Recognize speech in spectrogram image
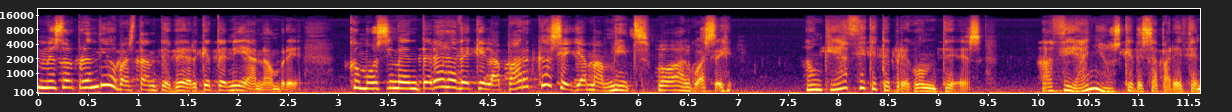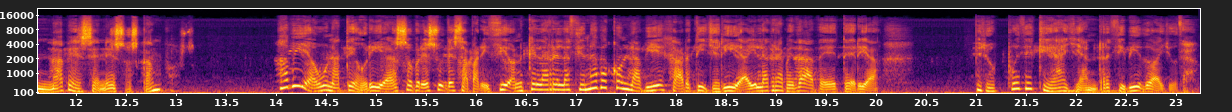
Me sorprendió bastante ver que tenía nombre. Como si me enterara de que la parca se llama Mitch o algo así. Aunque hace que te preguntes, hace años que desaparecen naves en esos campos. Había una teoría sobre su desaparición que la relacionaba con la vieja artillería y la gravedad de Eteria, pero puede que hayan recibido ayuda.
